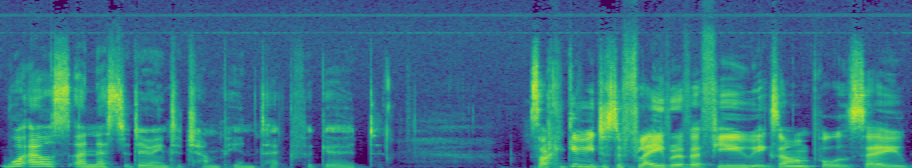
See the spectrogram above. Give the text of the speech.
What else are Nesta doing to champion tech for good? So I could give you just a flavour of a few examples. So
